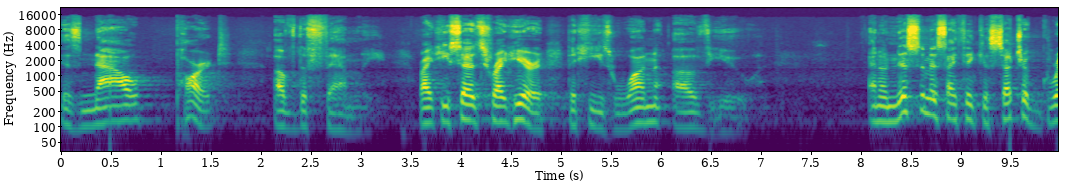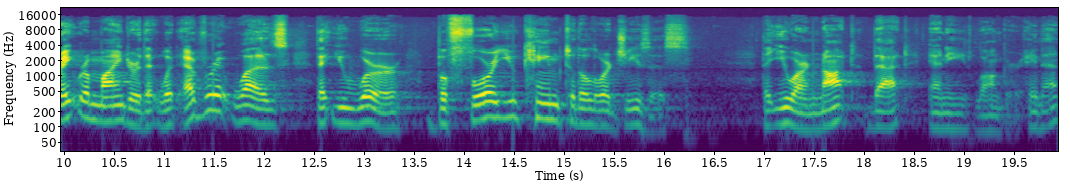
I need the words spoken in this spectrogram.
is now part of the family, right? He says right here that he's one of you. And Onesimus, I think, is such a great reminder that whatever it was that you were before you came to the Lord Jesus, that you are not that any longer. Amen?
